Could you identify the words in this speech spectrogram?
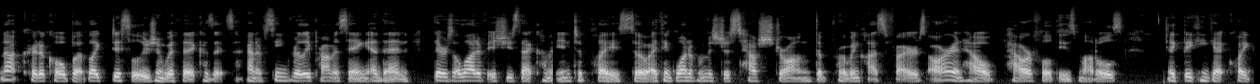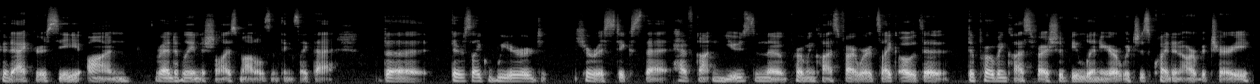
not critical, but like disillusioned with it because it's kind of seemed really promising. And then there's a lot of issues that come into play. So I think one of them is just how strong the probing classifiers are and how powerful these models, like they can get quite good accuracy on randomly initialized models and things like that. The there's like weird heuristics that have gotten used in the probing classifier where it's like, oh, the, the probing classifier should be linear, which is quite an arbitrary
